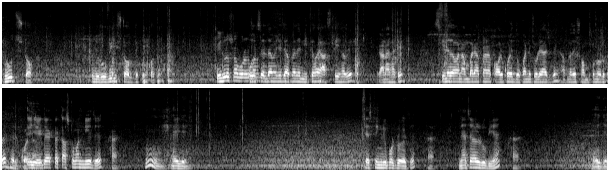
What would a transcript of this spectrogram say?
হিউজ স্টক শুধু রুবির স্টক দেখুন কত। এগুলো সব হোলসেল দামে যদি আপনাদের নিতে হয় আসতেই হবে রানাঘাটে। স্ক্রিনে দেওয়া নাম্বারে আপনারা কল করে দোকানে চলে আসবেন আপনাদের সম্পূর্ণরূপে হেল্প করে এই যে এটা একটা কাস্টমার নিয়েছে? হ্যাঁ। হুম এই যে। টেস্টিং রিপোর্ট রয়েছে। হ্যাঁ। ন্যাচারাল রুবি হ্যাঁ? হ্যাঁ। এই যে।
